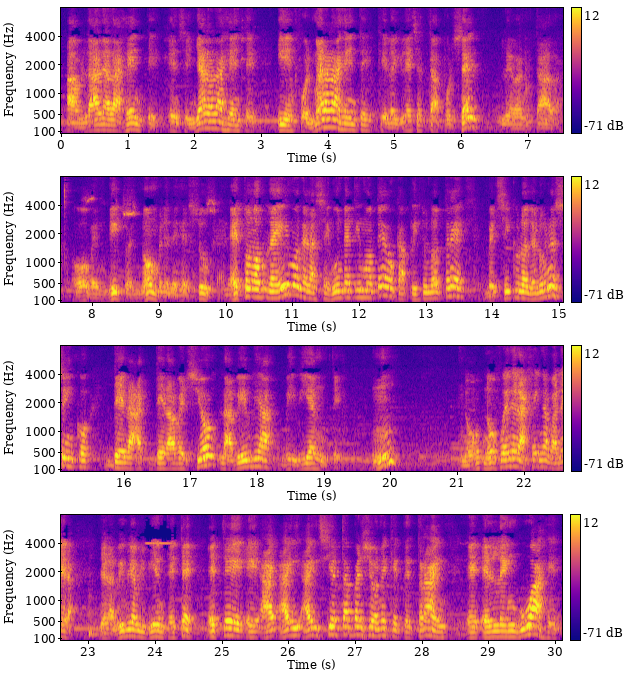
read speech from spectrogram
Hablarle a la gente, enseñar a la gente y informar a la gente que la iglesia está por ser levantada. Oh, bendito el nombre de Jesús. Esto lo leímos de la segunda de Timoteo, capítulo 3, versículo del 1 al 5, de la, de la versión La Biblia Viviente. ¿Mm? No, no fue de la Reina Valera, de la Biblia Viviente. Este, este, eh, hay, hay, ciertas versiones que te traen eh, el lenguaje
